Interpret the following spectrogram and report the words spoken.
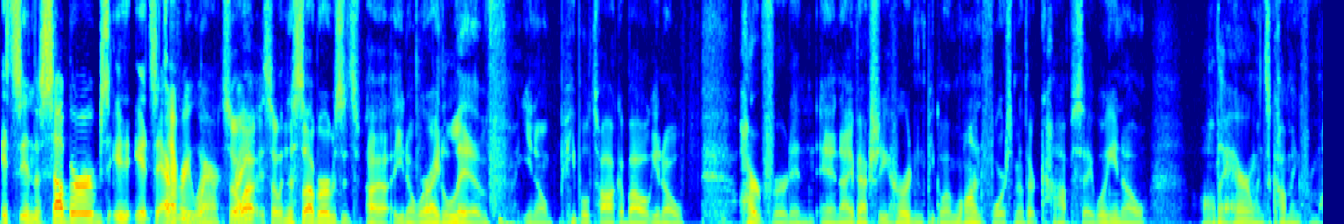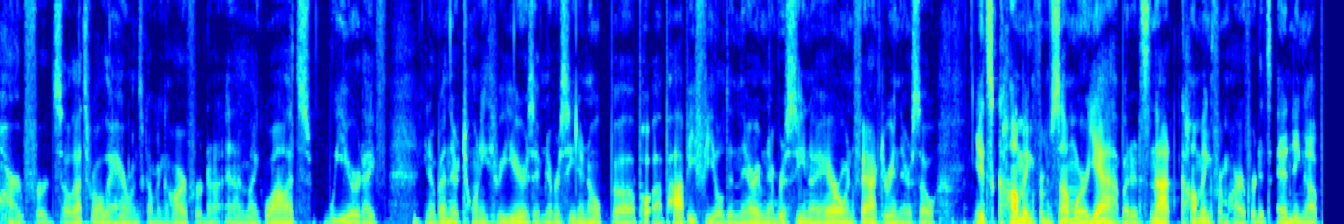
it's in the suburbs. It, it's everywhere. everywhere. So, right? uh, so in the suburbs, it's uh, you know where I live. You know, people talk about you know Hartford, and and I've actually heard people in law enforcement, their cops say, well, you know, all the heroin's coming from Hartford, so that's where all the heroin's coming, Hartford. And I'm like, wow, that's weird. I've you know been there 23 years. I've never seen an op- uh, po- a poppy field in there. I've never seen a heroin factory in there. So it's coming from somewhere, yeah, but it's not coming from Hartford. It's ending up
